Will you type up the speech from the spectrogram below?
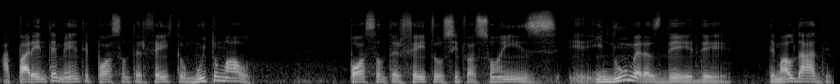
aparentemente, possam ter feito muito mal, possam ter feito situações inúmeras de, de, de maldade.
